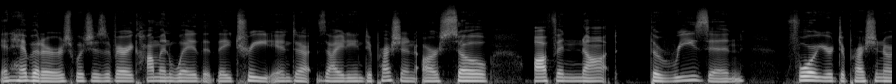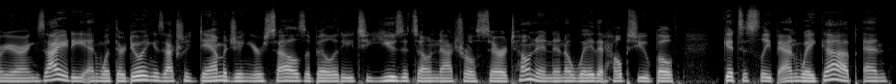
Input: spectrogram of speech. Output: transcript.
inhibitors, which is a very common way that they treat anxiety and depression, are so often not the reason for your depression or your anxiety. And what they're doing is actually damaging your cell's ability to use its own natural serotonin in a way that helps you both get to sleep and wake up and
